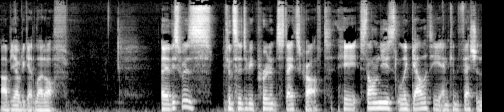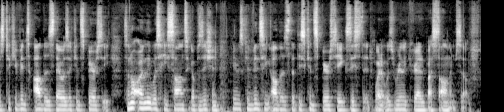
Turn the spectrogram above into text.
uh, be able to get let off. Uh, this was considered to be prudent statescraft. He Stalin used legality and confessions to convince others there was a conspiracy. So not only was he silencing opposition, he was convincing others that this conspiracy existed when it was really created by Stalin himself.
